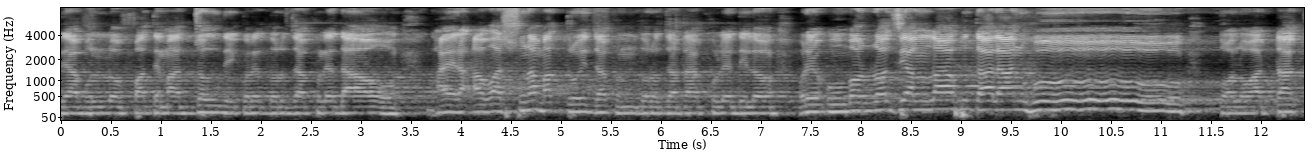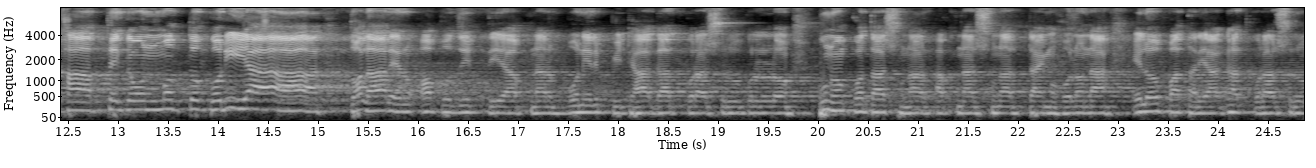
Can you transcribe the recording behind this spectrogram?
দেয়া বলল, ফাতেমা, জলদি করে দরজা খুলে দাও। ভাইয়ের আওয়াজ শোনা মাত্রই যখন দরজাটা খুলে দিল। ওরে উমর রাজি আল্লাহ আনহু। তলোয়ারটা খাপ থেকে উন্মুক্ত করিয়া তলারের অপোজিট দিয়ে আপনার বোনের পিঠে আঘাত করা শুরু করল। কোনো কথা শোনার, আপনার শোনার টাইম হলো না। এলো পাতারে আঘাত করা শুরু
